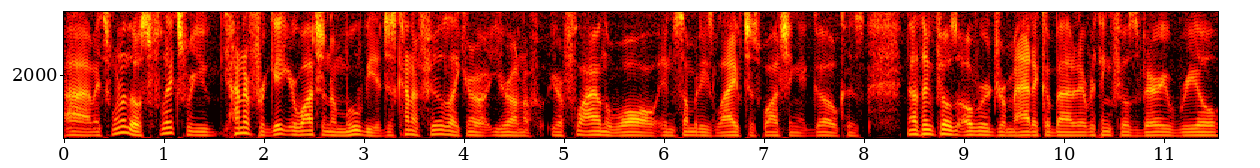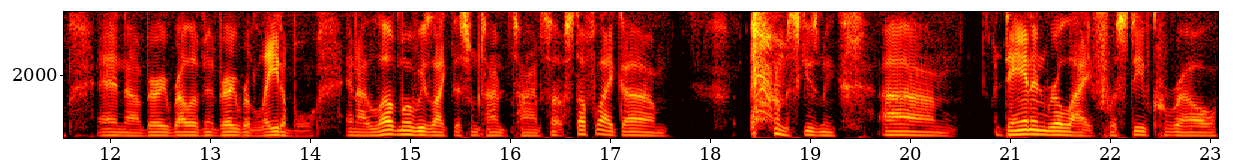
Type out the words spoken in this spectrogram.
um, it's one of those flicks where you kind of forget you're watching a movie. It just kind of feels like you're you're on a you're a fly on the wall in somebody's life, just watching it go. Because nothing feels over dramatic about it. Everything feels very real and uh, very relevant, very relatable. And I love movies like this from time to time. So stuff like, um, excuse me, um, Dan in Real Life with Steve Carell.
